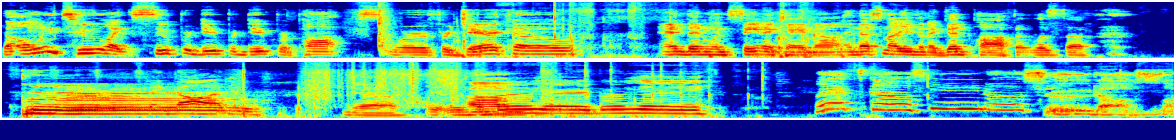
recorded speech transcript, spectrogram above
the only two like super duper duper pops were for Jericho, and then when Cena came out, and that's not even a good pop. It was the. Thank God. Yeah. It was the Um, booyah, booyah. Let's go, Cena. Cena. sucks.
